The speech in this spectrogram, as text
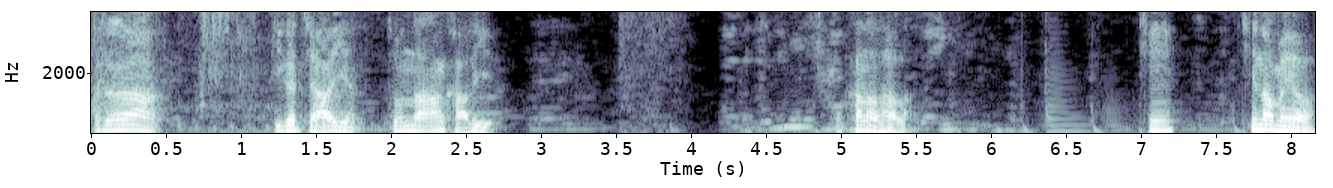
我身上一个假影，中单安卡利，我看到他了，听听到没有？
